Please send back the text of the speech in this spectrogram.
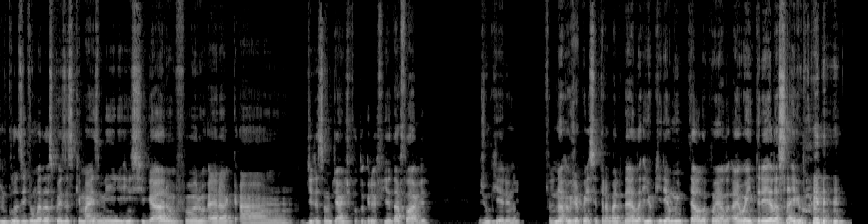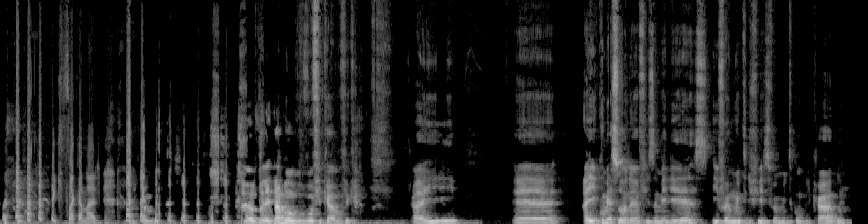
Inclusive, uma das coisas que mais me instigaram foram, era a direção de arte e fotografia da Flávia Junqueira, né? Falei, não, eu já conheci o trabalho dela e eu queria muito ter aula com ela. Aí eu entrei e ela saiu. que sacanagem. Aí eu falei, tá bom, vou ficar, vou ficar. Aí, é, aí começou, né? Eu fiz a Melies e foi muito difícil, foi muito complicado.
